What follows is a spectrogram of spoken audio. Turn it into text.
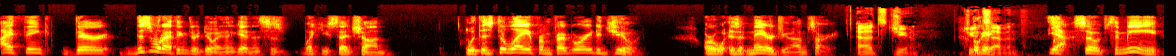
I think they're this is what I think they're doing. And again, this is like you said, Sean, with this delay from February to June, or is it May or June? I'm sorry. Uh, it's June, June seventh. Okay. Yeah. So to me,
